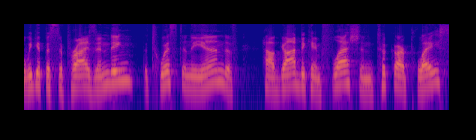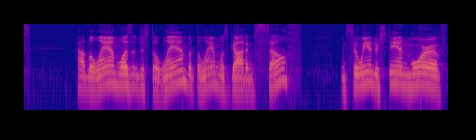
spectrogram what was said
we get the surprise ending, the twist in the end of how God became flesh and took our place, how the lamb wasn't just a lamb, but the lamb was God himself. And so we understand more of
